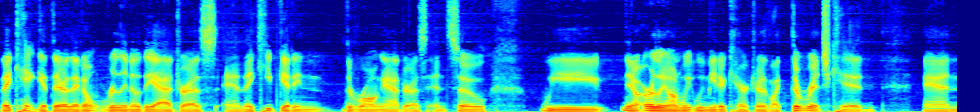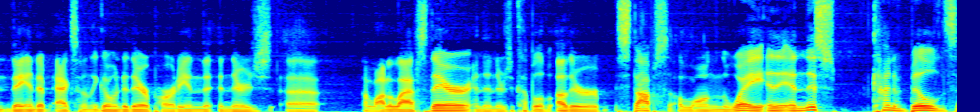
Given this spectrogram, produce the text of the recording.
they can't get there they don't really know the address and they keep getting the wrong address and so we you know early on we, we meet a character like the rich kid and they end up accidentally going to their party and the, and there's uh a lot of laughs there and then there's a couple of other stops along the way and and this kind of builds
